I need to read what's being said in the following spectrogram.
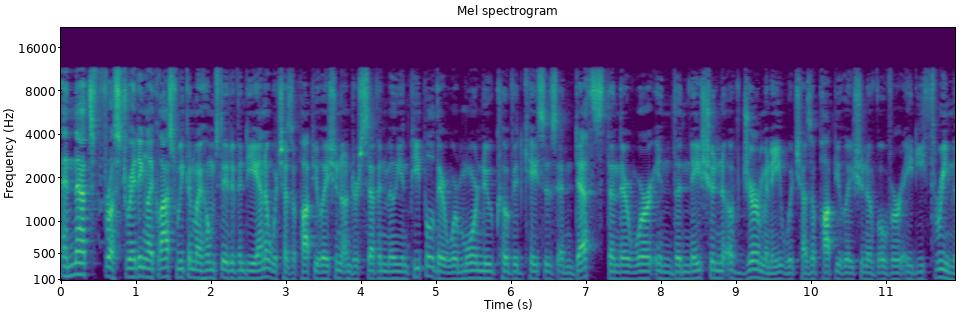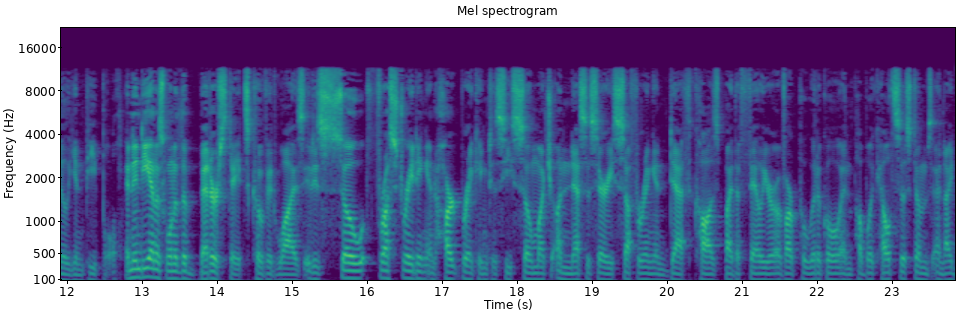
And that's frustrating. Like last week in my home state of Indiana, Indiana, which has a population under 7 million people, there were more new COVID cases and deaths than there were in the nation of Germany, which has a population of over 83 million people. And Indiana is one of the better states COVID wise. It is so frustrating and heartbreaking to see so much unnecessary suffering and death caused by the failure of our political and public health systems, and I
